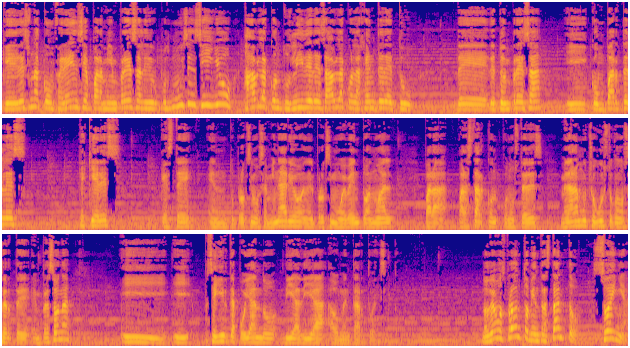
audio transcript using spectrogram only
que des una conferencia para mi empresa. Le digo, pues muy sencillo, habla con tus líderes, habla con la gente de tu, de, de tu empresa y compárteles que quieres que esté en tu próximo seminario, en el próximo evento anual para, para estar con, con, ustedes. Me dará mucho gusto conocerte en persona y, y seguirte apoyando día a día a aumentar tu éxito. Nos vemos pronto, mientras tanto, sueña,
